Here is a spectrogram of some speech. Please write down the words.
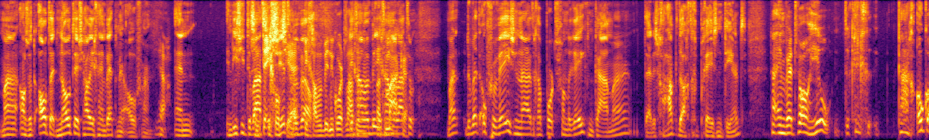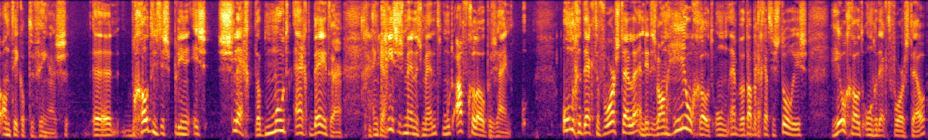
Maar als het altijd nood is, hou je geen wet meer over. Ja. En in die situatie tegeltje, zitten we wel. Die gaan we binnenkort Die laten- gaan we, die laten gaan we maken. Maar er werd ook verwezen naar het rapport van de Rekenkamer. Tijdens Gehaktdag gepresenteerd. Nou, en werd wel heel. Er kreeg Kaag ook al een tik op de vingers. Eh, begrotingsdiscipline is slecht. Dat moet echt beter. En crisismanagement moet afgelopen zijn. Ongedekte voorstellen, en dit is wel een heel groot, on, wat dat betreft historisch, heel groot ongedekt voorstel.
